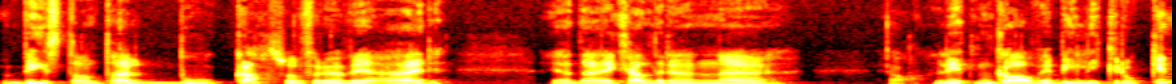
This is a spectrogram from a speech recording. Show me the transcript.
bistand til boka, som for øvrig er det jeg kaller en eh, ja, liten gave i billigkroken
